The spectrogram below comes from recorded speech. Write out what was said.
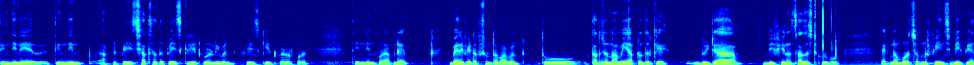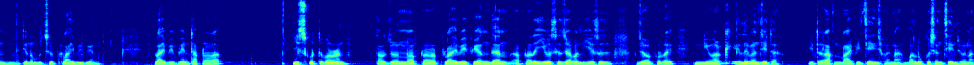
তিন দিনের, তিন দিন আপনি পেজ সাথে সাথে পেজ ক্রিয়েট করে নেবেন। পেজ ক্রিয়েট করার পরে তিন দিন পরে আপনি ভেরিফাইড অপশনটা পাবেন। তো তার জন্য আমি আপনাদেরকে দুইটা বিপিএন সাজেস্ট করব। এক নম্বর হচ্ছে আপনার ফিন্স বিপিএন দ্বিতীয় নম্বর হচ্ছে ফ্লাই বিপিএন ফ্লাই বিপিএনটা আপনারা ইউজ করতে পারবেন। তার জন্য আপনারা ফ্লাই বিপিএন দেন আপনারা ইউএসএ যাবেন। ইউএসএ যাওয়ার পরে নিউ ইয়র্ক ইলেভেন যেটা, এটার আপনার আইপি চেঞ্জ হয় না বা লোকেশন চেঞ্জ হয় না।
